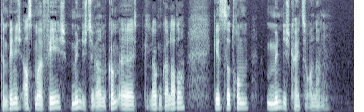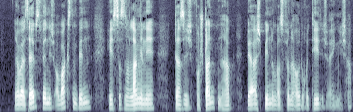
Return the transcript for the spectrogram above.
dann bin ich erstmal fähig, mündig zu werden. Komm, äh, ich glaube, im Galater geht es darum, Mündigkeit zu erlangen. Ja, weil selbst wenn ich erwachsen bin, heißt das noch lange nicht, dass ich verstanden habe, wer ich bin und was für eine Autorität ich eigentlich habe.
